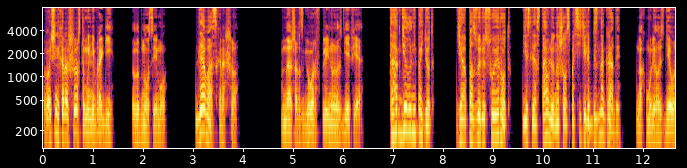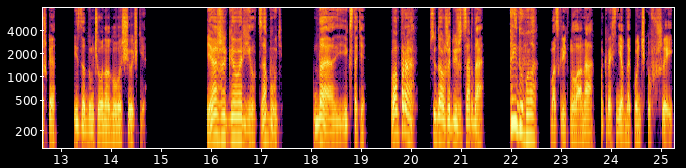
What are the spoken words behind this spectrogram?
Очень хорошо, что мы не враги», — улыбнулся ему. «Для вас хорошо». В наш разговор вклинилась Гефия. «Так дело не пойдет. Я опозорю свой род, если оставлю нашего спасителя без награды», — нахмурилась девушка и задумчиво надула щечки. «Я же говорил, забудь. Да, и, кстати, вам пора, сюда уже движется Орда». «Придумала!» — воскликнула она, покраснев до кончиков ушей.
